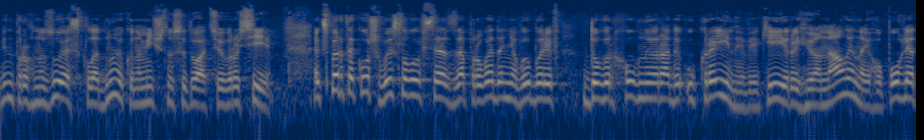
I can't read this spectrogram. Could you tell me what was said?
Він прогнозує складну економічну ситуацію в Росії. Експерт також висловився за проведення виборів до Верховної Ради України, в якій регіонали, на його погляд,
